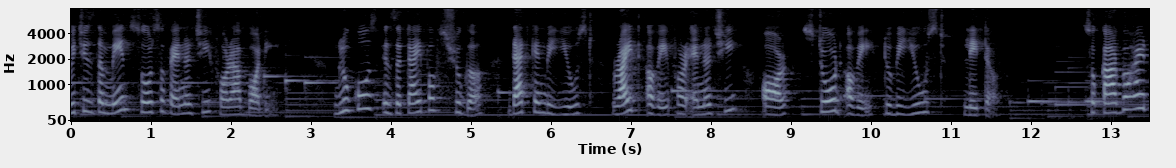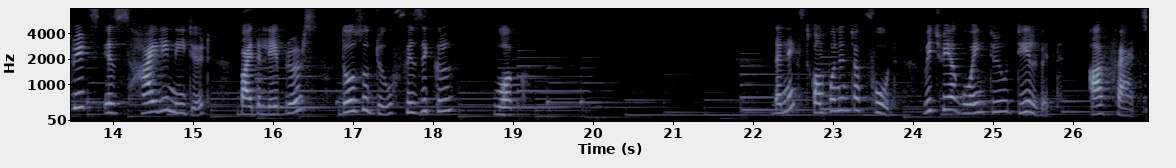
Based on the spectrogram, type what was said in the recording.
which is the main source of energy for our body. Glucose is the type of sugar that can be used right away for energy or stored away to be used later. So, carbohydrates is highly needed by the laborers, those who do physical work. The next component of food which we are going to deal with are fats.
